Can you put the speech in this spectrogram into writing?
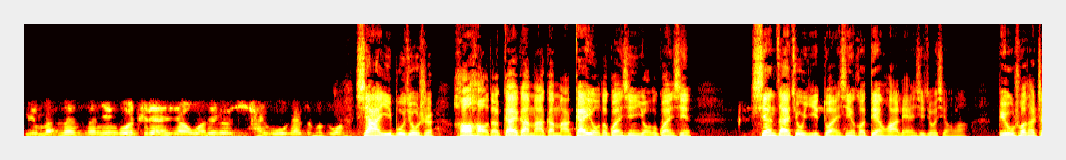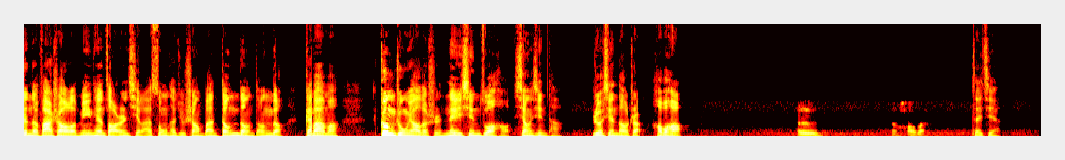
明白。那那您给我指点一下，我这个下一步该怎么做呢？下一步就是好好的该干嘛干嘛，该有的关心有的关心，现在就以短信和电话联系就行了。比如说他真的发烧了，明天早晨起来送他去上班，等等等等，该办吗？更重要的是内心做好，相信他。热线到这儿，好不好？嗯，那好吧。再见。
